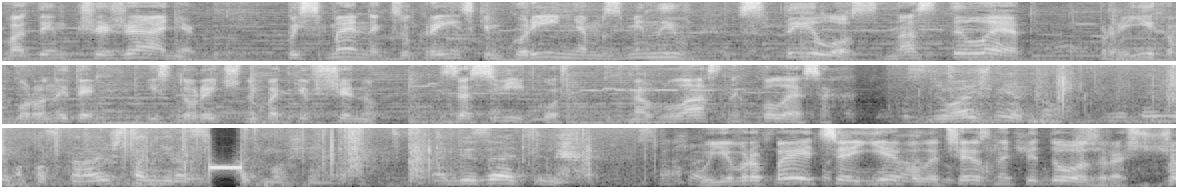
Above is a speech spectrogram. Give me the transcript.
Вадим Кшижаняк. Письменник з українським корінням змінив стилос на стилет Приїхав боронити історичну батьківщину за свій кошт на власних колесах. Сдеваешь метро, а постараешься не разъебать машину. Обязательно. У європейця є величезна підозра, що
